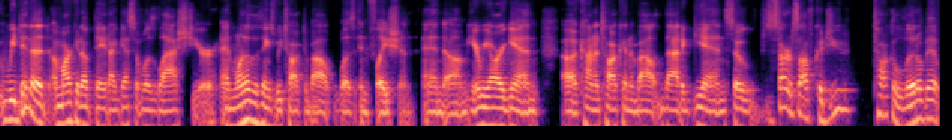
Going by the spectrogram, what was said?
we did a, a, market update i guess it was last year and one of the things we talked about was inflation. And um, here we are again uh, kind of talking about that again. So to start us off could you talk a little bit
